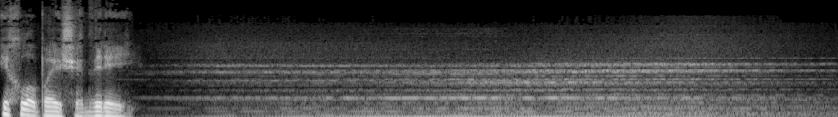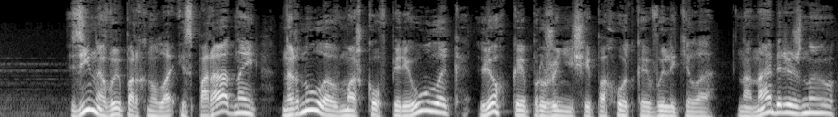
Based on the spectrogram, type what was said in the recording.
и хлопающих дверей. Зина выпорхнула из парадной, нырнула в Машков переулок, легкой пружинищей походкой вылетела на набережную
